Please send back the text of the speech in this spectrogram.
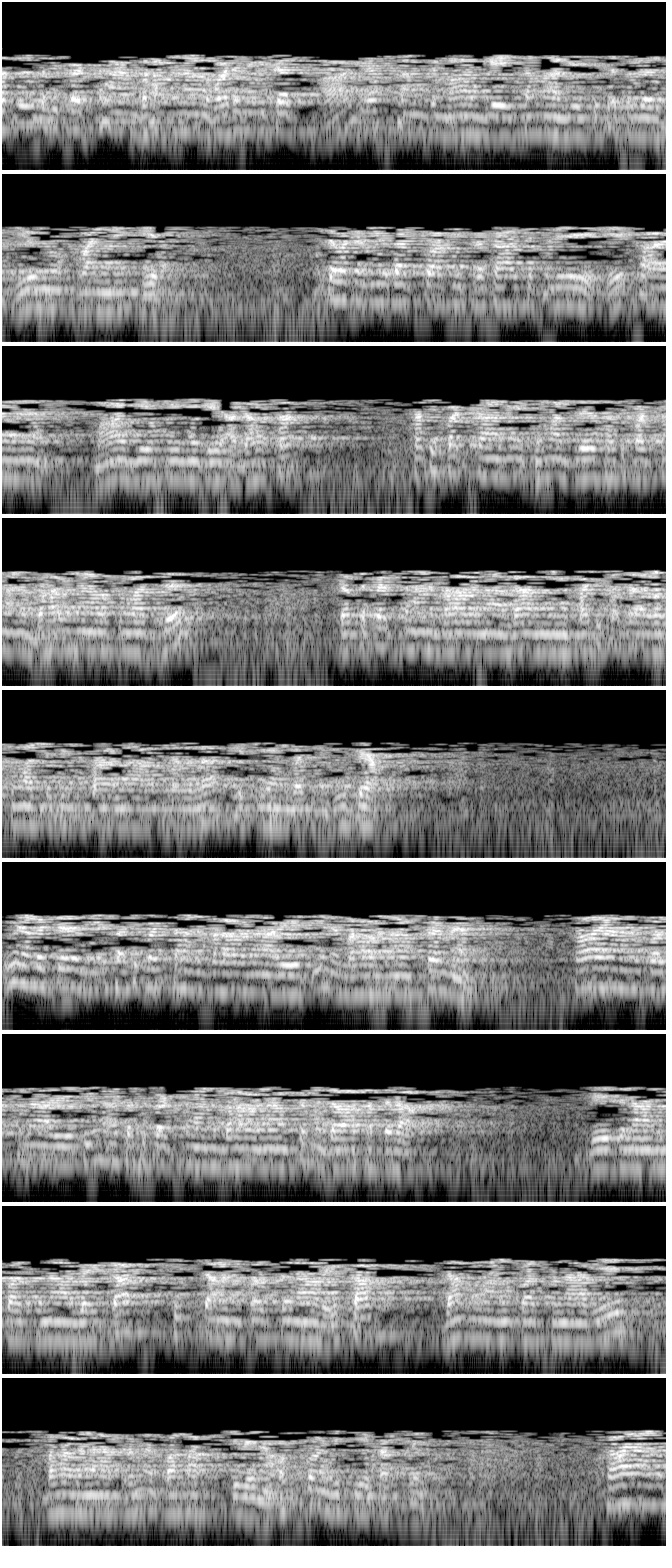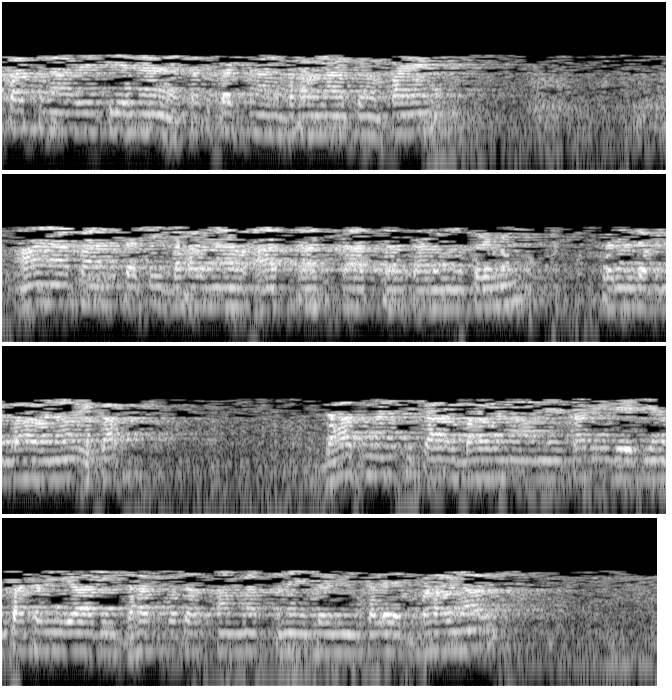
සතරපටිපට්ඨාන භාවනා වඩන විට ආර්ය අෂ්ටාංග මාර්ගයේ සමාධියේ සිට තුළ දියුණු වන්නේ කියලා. එතකොට මේ දක්වා අපි ප්‍රකාශ කළේ ඒකායන මාර්ගයේ කියන්නේ අදහසක් සතිපට්ඨානයේ කුමද්ද සතිපට්ඨාන භාවනාව කුමද්ද සතිපට්ඨාන භාවනා ගාමී ප්‍රතිපදාව කුමද්ද කියන කාරණාව කරලා කෙටියෙන් වචන රූපයක්. ඊළඟට මේ සතිපට්ඨාන භාවනාවේ තියෙන භාවනා ක්‍රම කායානුපස්සනාවේ තියෙන සතිපට්ඨාන භාවනා ක්‍රම 14ක්. වේදනානුපස්සනාව එකක්, චිත්තානුපස්සනාව එකක්, ධම්මානුපස්සනාවේ භාවනා ක්‍රම පහක් තිබෙනවා. ඔක්කොම 21ක් වෙනවා. කායානුපස්සනාවේ තියෙන සතිපට්ඨාන භාවනා ක්‍රම පහෙන් ආනාපාන සති භාවනාව ආස්වාද ප්‍රාස්වාද ආරම්භ කරමින් කරන ලබන භාවනාව එකක් ධාතු මනසිකාර භාවනාවේ ශරීරයේ තියෙන පඨවි ආදී ධාතු කොටස් සම්මස්තනය කරමින් කළ හැකි භාවනාව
